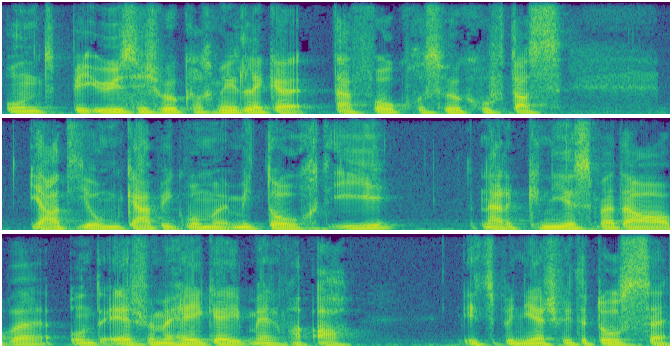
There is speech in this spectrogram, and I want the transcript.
Und bei uns ist wirklich, wir legen den Fokus wirklich auf das, ja, die Umgebung, wo man, man taucht ein dann genießt man den Abend und erst wenn man heimgeht, merkt man, ah, jetzt bin ich erst wieder draußen.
